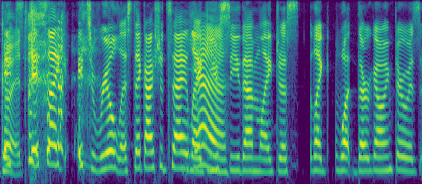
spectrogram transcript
good. It's, it's like it's realistic, I should say. Like Yeah. you see them like just like what they're going through is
